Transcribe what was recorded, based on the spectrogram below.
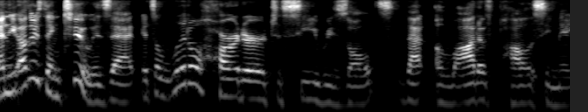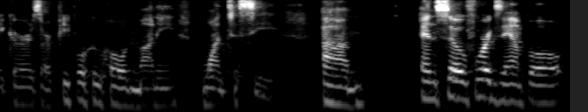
and the other thing too is that it's a little harder to see results that a lot of policymakers or people who hold money want to see. Um, and so for example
